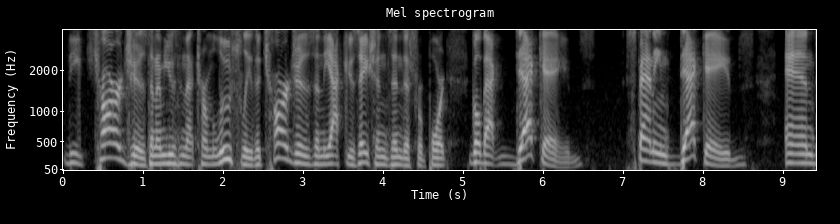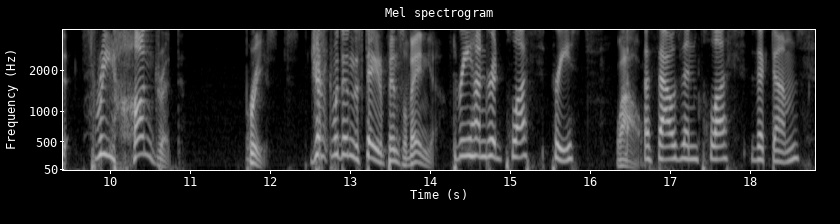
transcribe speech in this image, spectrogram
the charges, and I'm using that term loosely, the charges and the accusations in this report go back decades, spanning decades, and 300 priests just within the state of Pennsylvania. 300 plus priests. Wow. A thousand plus victims,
